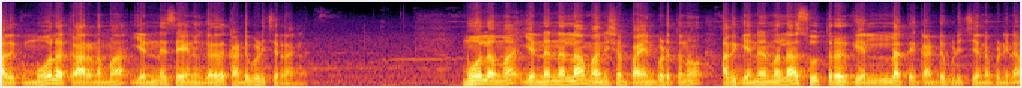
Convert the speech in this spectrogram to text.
அதுக்கு மூல காரணமாக என்ன செய்யணுங்கிறத கண்டுபிடிச்சிடுறாங்க. மூலமாக என்னென்னலாம் மனுஷன் பயன்படுத்தணும் அதுக்கு என்னென்னலாம் சூத்திரம் இருக்குது எல்லாத்தையும் கண்டுபிடிச்சு என்ன பண்ணினா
